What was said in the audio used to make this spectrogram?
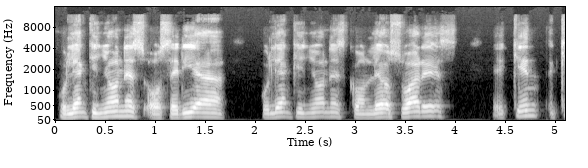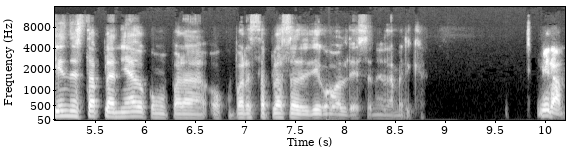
Julián Quiñones o sería Julián Quiñones con Leo Suárez? Eh, ¿quién, ¿quién, está planeado como para ocupar esta plaza de Diego Valdés en el América? Mira,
